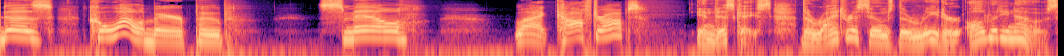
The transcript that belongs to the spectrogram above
Does koala bear poop smell like cough drops? In this case, the writer assumes the reader already knows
